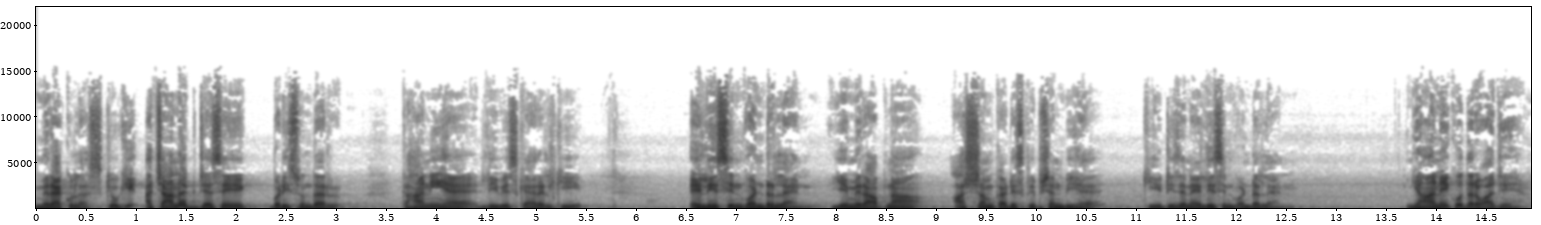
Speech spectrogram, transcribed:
miraculous क्योंकि अचानक जैसे एक बड़ी सुंदर कहानी है लिविस कैरल की एलिस इन वंडरलैंड ये मेरा अपना आश्रम का डिस्क्रिप्शन भी है कि it is an Alice in Wonderland यहाँ अनेकों दरवाजे हैं।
